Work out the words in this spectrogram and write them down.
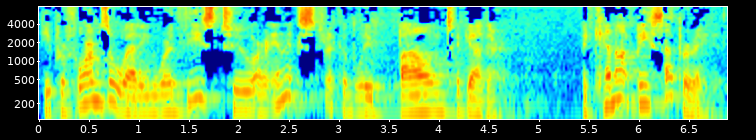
he performs a wedding where these two are inextricably bound together. They cannot be separated.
